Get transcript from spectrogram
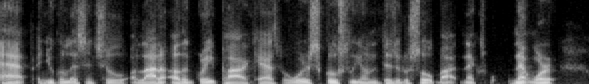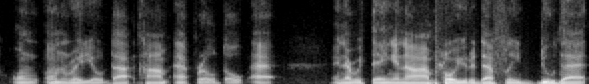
app and you can listen to a lot of other great podcasts but we're exclusively on the digital soapbox next network on on the radio.com app real dope app and everything and i implore you to definitely do that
